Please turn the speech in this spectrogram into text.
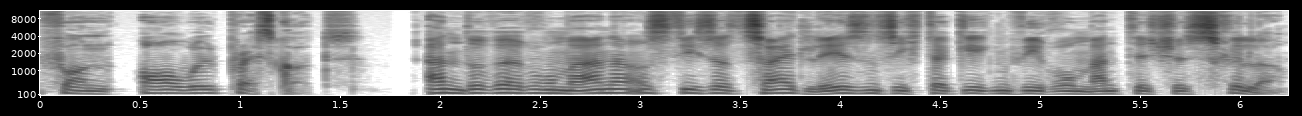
von Orwell Prescott. Andere Romane aus dieser Zeit lesen sich dagegen wie romantische Thriller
